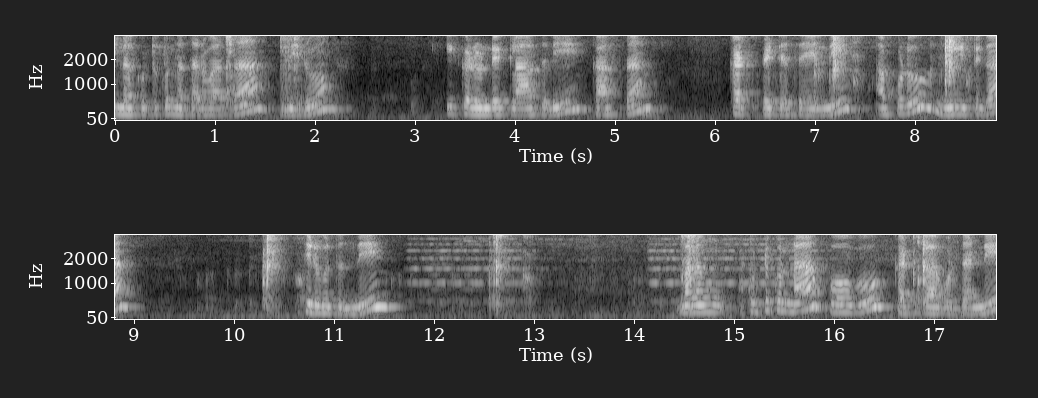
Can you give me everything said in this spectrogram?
ఇలా కుట్టుకున్న తర్వాత మీరు ఇక్కడ ఉండే క్లాత్ని కాస్త కట్స్ పెట్టేసేయండి. అప్పుడు నీట్గా తిరుగుతుంది. మనం కుట్టుకున్న పోగు కట్ కాకూడదండి.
